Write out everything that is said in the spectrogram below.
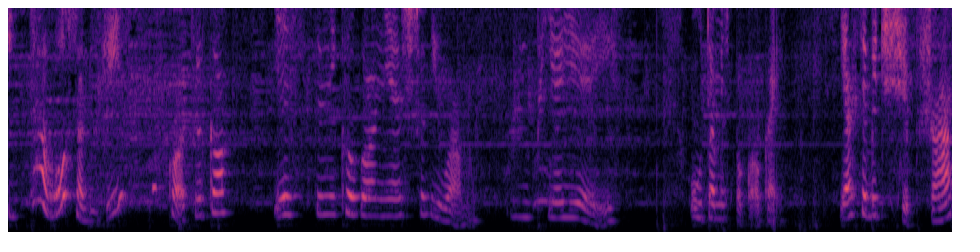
i ta rosa ludzie jest spoko, tylko jeszcze nikogo nie strzeliłam. UPA. U, tam jest spoko, okej. Ja chcę być szybsza.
